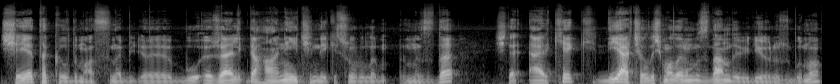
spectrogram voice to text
şeye takıldım aslında. E, bu özellikle hane içindeki sorularımızda işte erkek diğer çalışmalarımızdan da biliyoruz bunu.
